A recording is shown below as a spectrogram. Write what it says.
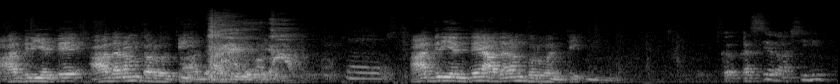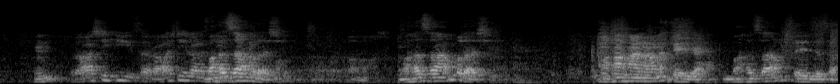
आद्रियते आदरं करोति। आद्रियन्ते आदरं कुर्वन्ति। कस्य राशिः? हम्म? राशिः स राशि राशि। महसां राशि। महसां राशि। महः नाम तेजः महसां तेजसां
